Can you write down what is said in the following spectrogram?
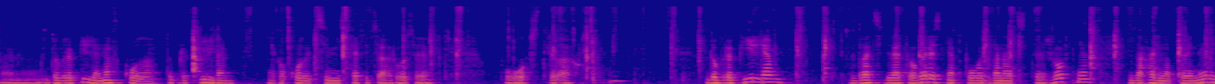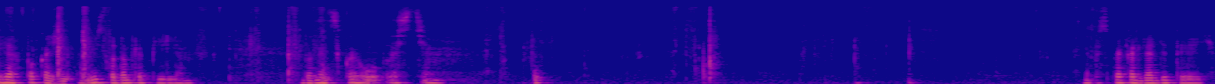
е, Добропілля навколо Добропілля, як околиці міста під загрозою по обстрілах. Добропілля з 29 вересня по 12 жовтня. Загально по енергіях покажіть нам місто Добропілля Донецької області. Небезпека для дітей.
